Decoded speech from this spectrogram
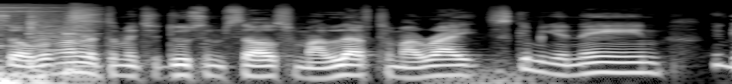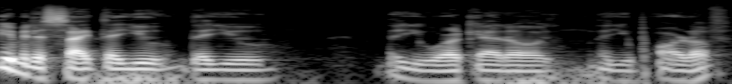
So we're gonna let them introduce themselves from my left to my right. Just give me your name. You give me the site that you that you that you work at or that you're part of.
